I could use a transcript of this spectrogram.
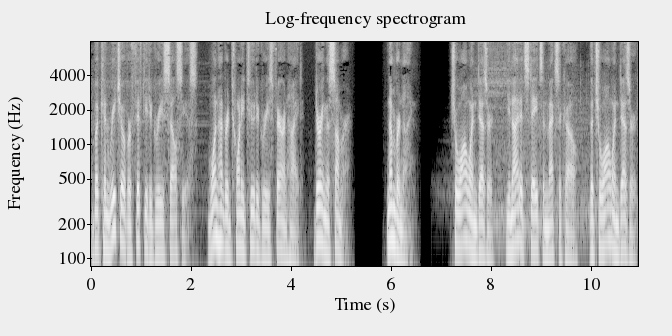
but can reach over 50 degrees Celsius, 122 degrees Fahrenheit, during the summer. Number 9. Chihuahuan Desert, United States and Mexico. The Chihuahuan Desert,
